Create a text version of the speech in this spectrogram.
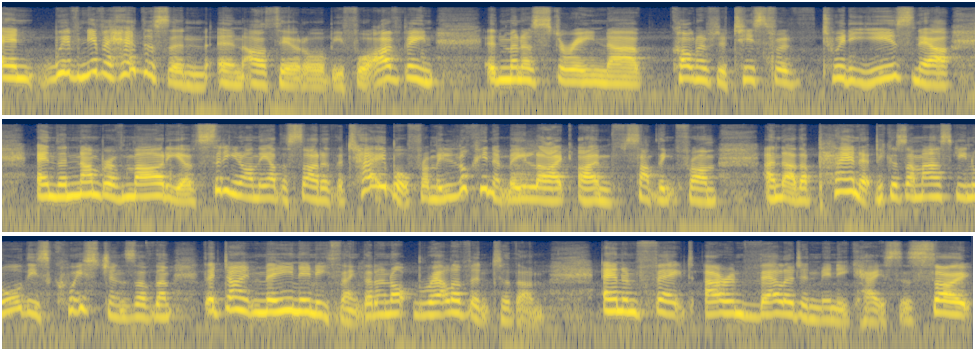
And we've never had this in, in Aotearoa before. I've been administering uh, cognitive tests for 20 years now, and the number of Māori are sitting on the other side of the table from me, looking at me like I'm something from another planet because I'm asking all these questions of them that don't mean anything, that are not relevant to them, and in fact are invalid in many cases. So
